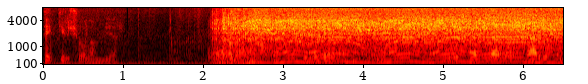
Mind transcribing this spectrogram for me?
tek girişi olan bir yer. Burada var. Neredesin?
